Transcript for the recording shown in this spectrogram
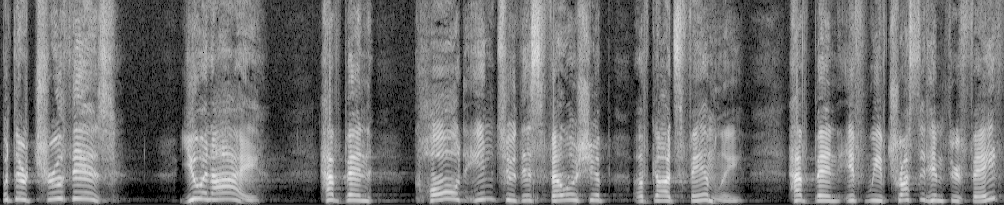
But the truth is, you and I have been called into this fellowship of God's family, have been, if we've trusted Him through faith,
